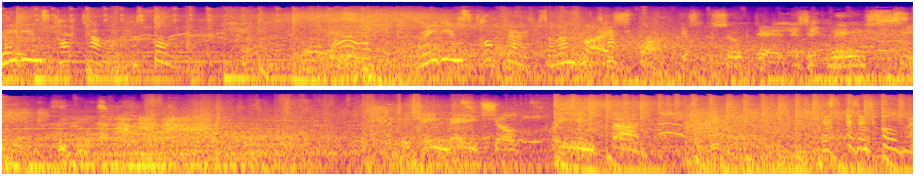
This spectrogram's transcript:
Radiant's top tower has fallen. Radiant's top barracks are under My attack. squad isn't so dead as it may seem. The King Maid shall bring him back. This isn't over.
